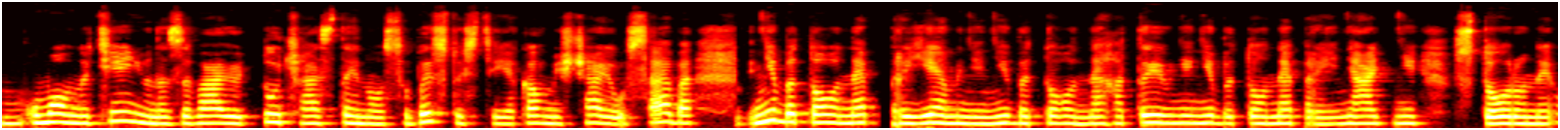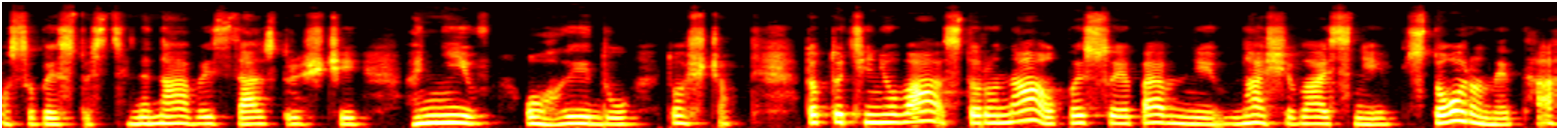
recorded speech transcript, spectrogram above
умовно тінню називають ту частину особистості, яка вміщає у себе нібито неприємні, нібито негативні, нібито неприйнятні сторони особистості, ненависть, заздрощі, гнів, огиду тощо. Тобто тіньова сторона описує певні наші власні сторони, так,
